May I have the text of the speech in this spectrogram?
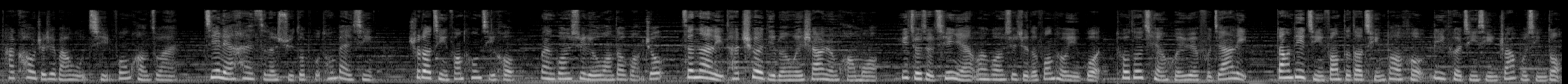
他靠着这把武器疯狂作案，接连害死了许多普通百姓。受到警方通缉后，万光绪流亡到广州，在那里他彻底沦为杀人狂魔。一九九七年，万光绪觉得风头已过，偷偷潜回岳父家里。当地警方得到情报后，立刻进行抓捕行动。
